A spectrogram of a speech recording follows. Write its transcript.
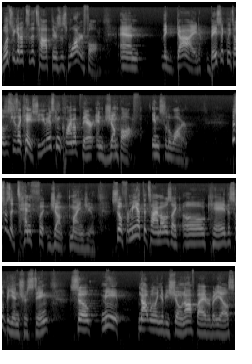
Once we get up to the top, there's this waterfall. And the guide basically tells us, he's like, hey, so you guys can climb up there and jump off into the water. This was a 10 foot jump, mind you. So for me at the time, I was like, okay, this will be interesting. So, me not willing to be shown off by everybody else,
